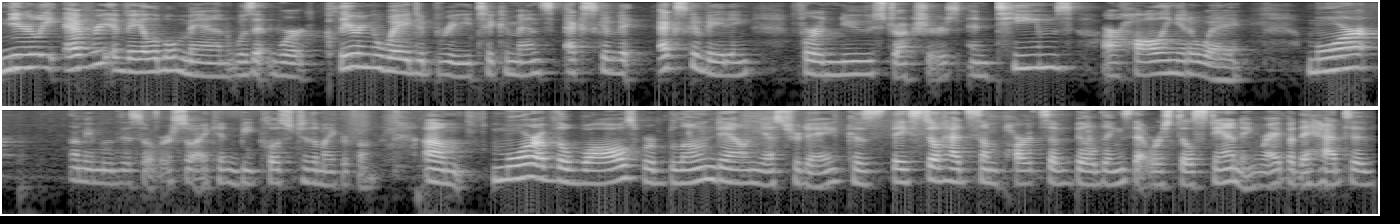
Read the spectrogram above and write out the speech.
Nearly every available man was at work clearing away debris to commence excava- excavating for new structures, and teams are hauling it away. More, let me move this over so I can be closer to the microphone. Um, more of the walls were blown down yesterday because they still had some parts of buildings that were still standing, right? But they had to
